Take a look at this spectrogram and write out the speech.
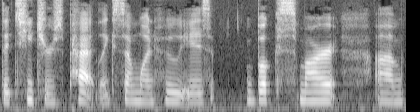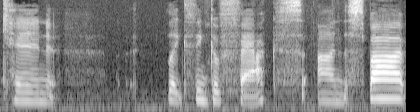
the teacher's pet like someone who is book smart um, can like think of facts on the spot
